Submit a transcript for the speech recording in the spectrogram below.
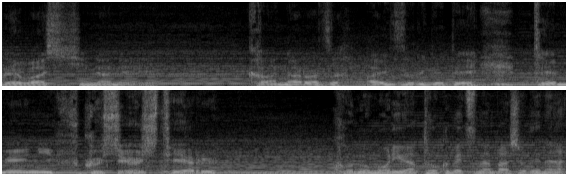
俺は死なねえ。必ず這いずり出ててめえに復讐してやる。この森は特別な場所でな。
